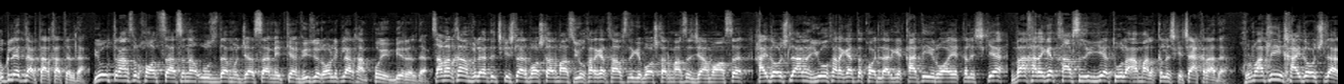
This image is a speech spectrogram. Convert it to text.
bukletlar tarqatildi. Yo'l transport hodisasini o'zida mujassam etgan videoroliklar ham qo'yib berildi. Samarqand viloyati ichki ishlar boshqarmasi yo'l harakat xavfsizligi boshqarmasi jamoasi haydovchilarni yo'l harakati qoidalariga qat'iy rioya qilishga va harakat xavfsizligiga to'la amal qilishga chaqiradi. Hurmatli haydovchilar,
